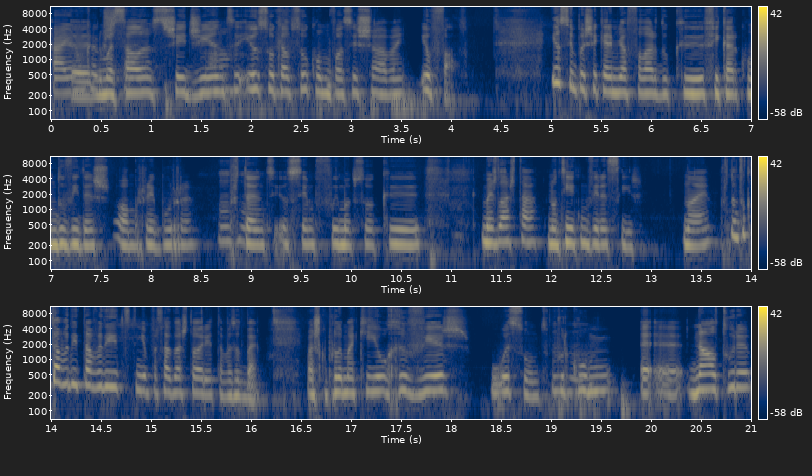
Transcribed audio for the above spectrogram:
Ah, nunca numa gostei. sala cheia de gente. Eu sou aquela pessoa, como vocês sabem, eu falo. Eu sempre achei que era melhor falar do que ficar com dúvidas ou morrer burra. Uhum. Portanto, eu sempre fui uma pessoa que. Mas lá está, não tinha que me ver a seguir. Não é? Portanto, o que estava dito, estava dito, tinha passado a história, estava tudo bem. Acho que o problema aqui é eu rever o assunto, porque Uhum. o- a- a- na altura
